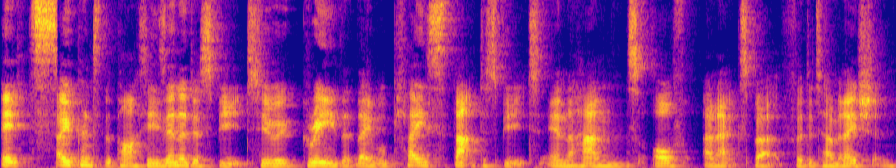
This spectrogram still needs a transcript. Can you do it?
It's open to the parties in a dispute to agree that they will place that dispute in the hands of an expert for determination.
